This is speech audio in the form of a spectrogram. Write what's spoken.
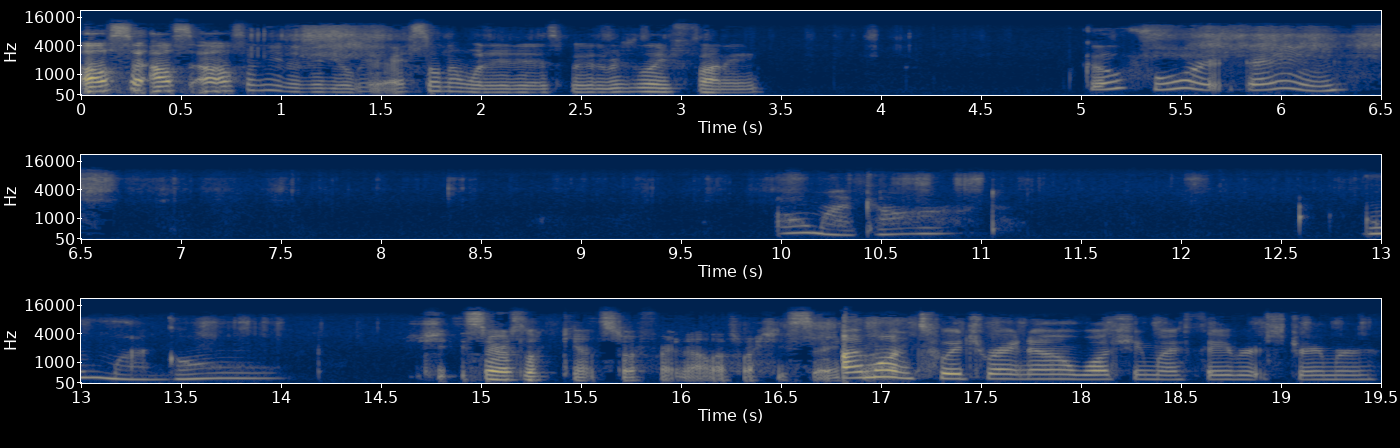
I'll, se- I'll, I'll send you the video later. I still know what it is, but it was really funny. Go for it, dang. Oh my god. Oh my god. She, Sarah's looking at stuff right now. That's why she's saying. I'm that. on Twitch right now watching my favorite streamer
